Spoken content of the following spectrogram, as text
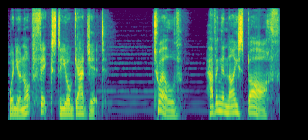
when you're not fixed to your gadget. 12. Having a nice bath.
